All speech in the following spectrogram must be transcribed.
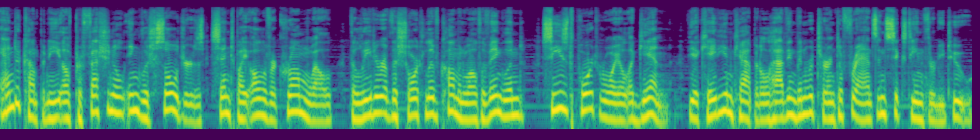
and a company of professional English soldiers sent by Oliver Cromwell, the leader of the short-lived Commonwealth of England, seized Port Royal again, the Acadian capital having been returned to France in 1632.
